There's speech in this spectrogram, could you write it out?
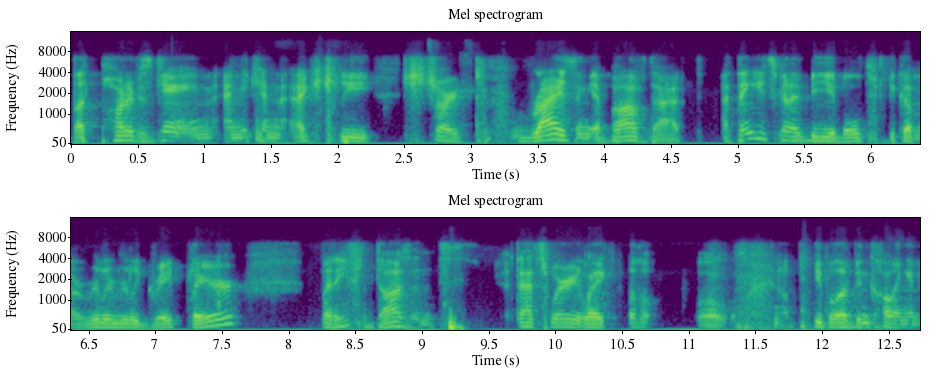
that part of his game and he can actually start rising above that, I think he's going to be able to become a really, really great player. But if he doesn't, that's where you're like, oh, well, you know, people have been calling him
